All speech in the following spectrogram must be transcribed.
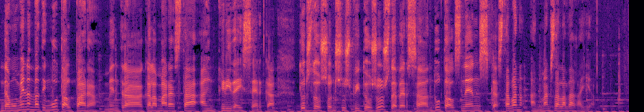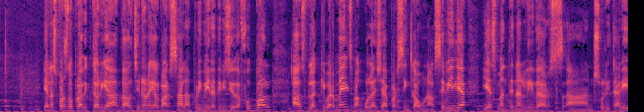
De moment han detingut el pare, mentre que la mare està en crida i cerca. Tots dos són sospitosos d'haver-se endut els nens que estaven en mans de la dagaia. I en esports doble victòria del Girona i el Barça a la primera divisió de futbol, els blanquivermells van golejar per 5 a 1 al Sevilla i es mantenen líders en solitari.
